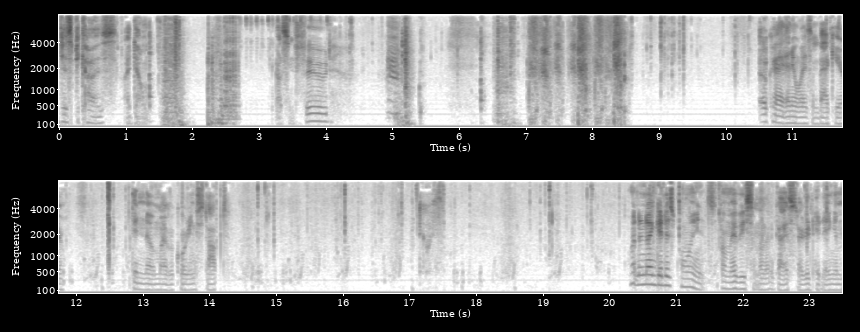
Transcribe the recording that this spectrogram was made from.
Just because I don't. Got some food. Okay, anyways, I'm back here. Didn't know my recording stopped. Why didn't I get his points? Oh, maybe some other guy started hitting him.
